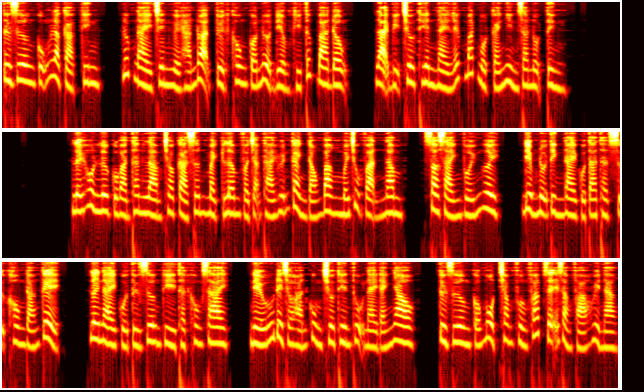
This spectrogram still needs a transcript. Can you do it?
Từ Dương cũng là cả kinh, Lúc này trên người hán đoạn tuyệt không có nửa điểm khí tức ba động, lại bị chiêu Thiên này lếch mắt một cái nhìn ra nội tình. Lấy hồn lực của bản thân làm cho cả Sơn Mạch Lâm và trạng thái huyễn cảnh đóng băng mấy chục vạn năm, so sánh với ngươi, điểm nội tình này của ta thật sự không đáng kể. Lời này của Từ Dương kỳ thật không sai, nếu để cho hắn cùng Triều Thiên thụ này đánh nhau, Từ Dương có một trăm phương pháp dễ dàng phá hủy nàng.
